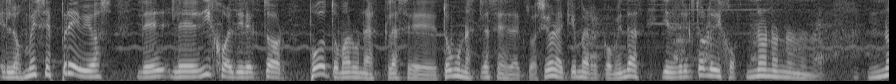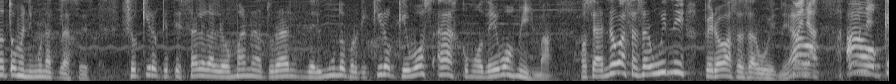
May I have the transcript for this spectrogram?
en los meses previos le, le dijo al director, ¿puedo tomar unas clases, tomo unas clases de actuación? ¿A qué me recomendás? Y el director le dijo, no, no, no, no, no. No tomes ninguna clase. Yo quiero que te salga lo más natural del mundo porque quiero que vos hagas como de vos misma. O sea, no vas a ser Whitney, pero vas a ser Whitney. Bueno, ah, ah, ok.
